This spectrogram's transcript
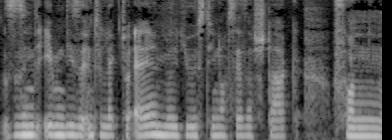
sind eben diese intellektuellen Milieus, die noch sehr, sehr stark von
